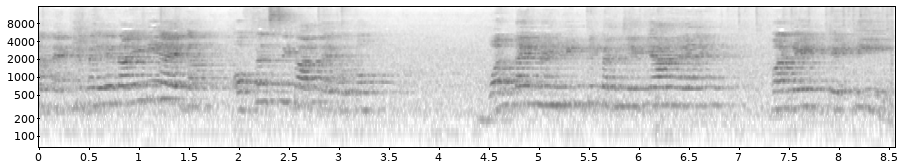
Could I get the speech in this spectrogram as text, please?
तो टेन के पहले नाइन ही आएगा ऑफ़िस सी बात है वो तो वन नाइन नाइनटीन के पहले क्या है one eight eighteen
